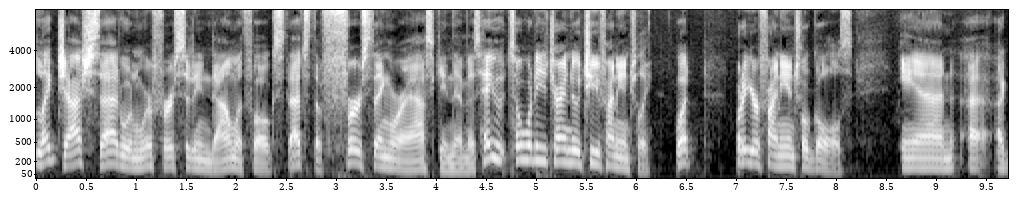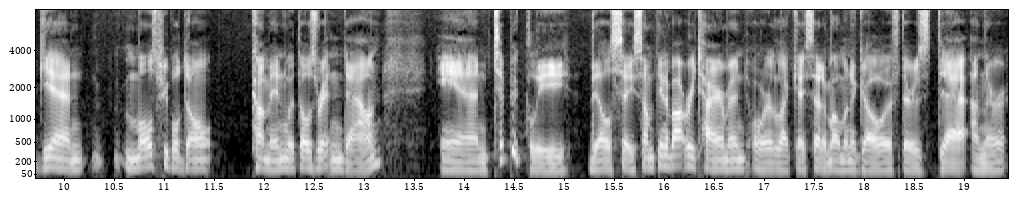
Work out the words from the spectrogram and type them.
like Josh said, when we're first sitting down with folks, that's the first thing we're asking them is, "Hey, so what are you trying to achieve financially? What what are your financial goals?" And uh, again, most people don't come in with those written down, and typically they'll say something about retirement, or like I said a moment ago, if there's debt on their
